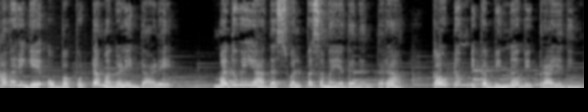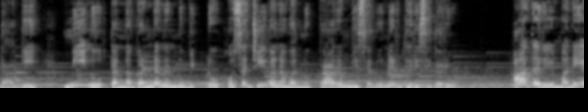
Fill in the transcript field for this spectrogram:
ಅವರಿಗೆ ಒಬ್ಬ ಪುಟ್ಟ ಮಗಳಿದ್ದಾಳೆ ಮದುವೆಯಾದ ಸ್ವಲ್ಪ ಸಮಯದ ನಂತರ ಕೌಟುಂಬಿಕ ಭಿನ್ನಾಭಿಪ್ರಾಯದಿಂದಾಗಿ ಮೀನು ತನ್ನ ಗಂಡನನ್ನು ಬಿಟ್ಟು ಹೊಸ ಜೀವನವನ್ನು ಪ್ರಾರಂಭಿಸಲು ನಿರ್ಧರಿಸಿದರು ಆದರೆ ಮನೆಯ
